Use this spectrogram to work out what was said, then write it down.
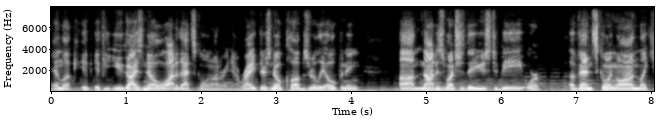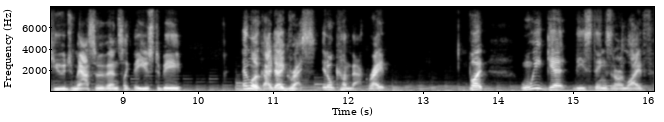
And look, if, if, you guys know, a lot of that's going on right now, right? There's no clubs really opening, um, not as much as they used to be, or events going on, like huge, massive events like they used to be. And look, I digress. It'll come back, right? But when we get these things in our life,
